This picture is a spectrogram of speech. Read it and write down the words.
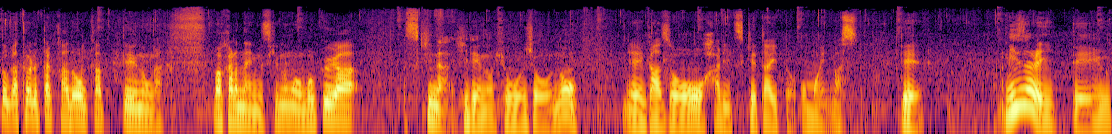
トが撮れたかどうかっていうのがわからないんですけども僕が好きなヒデの表情の画像を貼り付けたいと思います。でミザリーっていう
